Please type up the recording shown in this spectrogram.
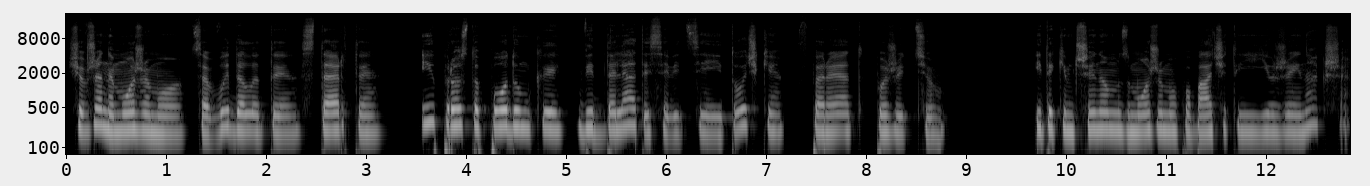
що вже не можемо це видалити, стерти, і просто подумки віддалятися від цієї точки вперед по життю. І таким чином зможемо побачити її вже інакше.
